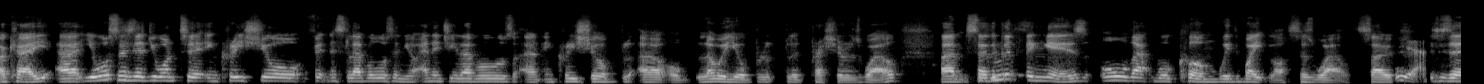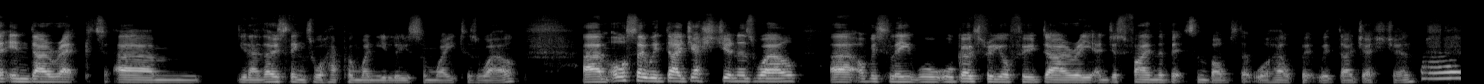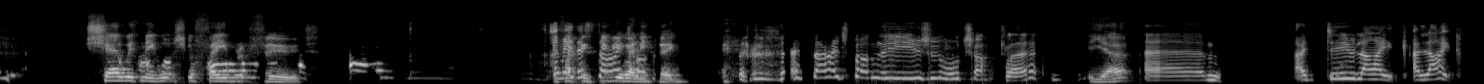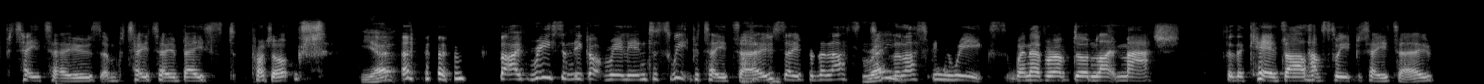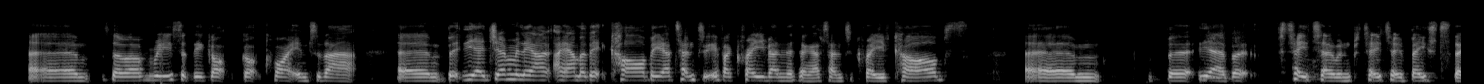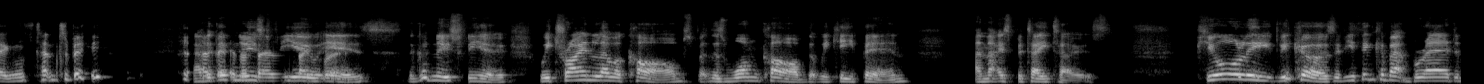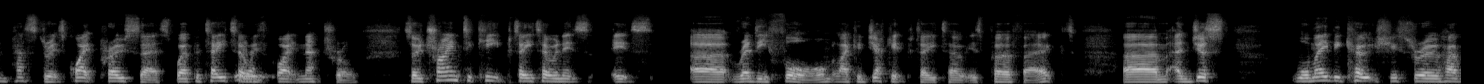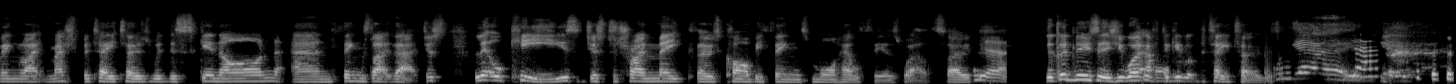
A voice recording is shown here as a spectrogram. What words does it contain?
Okay, uh, you also said you want to increase your fitness levels and your energy levels and increase your uh, or lower your bl- blood pressure as well. Um, so the Mhm. good thing is all that will come with weight loss as well. So Yeah, this is an indirect um you know those things will happen when you lose some weight as well um also with digestion as well uh obviously we'll, we'll go through your food diary and just find the bits and bobs that will help it with digestion share with me what's your favorite food I if mean, I could give aside you from- anything aside from the usual chocolate, yeah um, I do like I like potatoes and potato-based products. yeah but I've recently got really into sweet potatoes. So for the last Great. the last few weeks, whenever I've done like mash for the kids, I'll have sweet potato. Um, so I've recently got got quite into that. Um, but yeah, generally I, I am a bit carby. I tend to, if I crave anything, I tend to crave carbs. Um, but yeah, but potato and potato based things tend to be. Now, the good news for you favourite. is the good news for you. We try and lower carbs, but there's one carb that we keep in, and that is potatoes. Purely because if you think about bread and pasta, it's quite processed, where potato Yeah. is quite natural. So trying to keep potato in its its uh, ready form, like a jacket potato, is perfect. Um, and just we'll maybe coach you through having like mashed potatoes with the skin on and things like that. Just little keys just to try and make those carby things more healthy as well. So Yeah. The good news is you won't have to give up potatoes. Yay! Yeah.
